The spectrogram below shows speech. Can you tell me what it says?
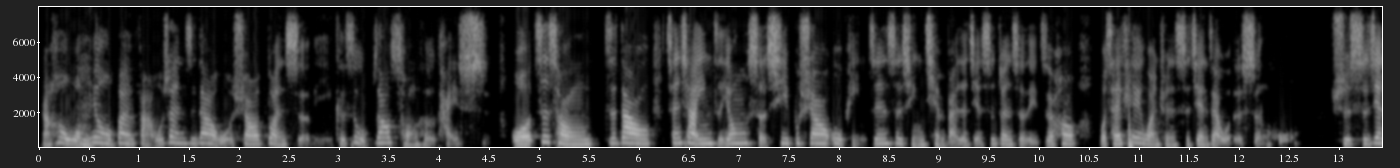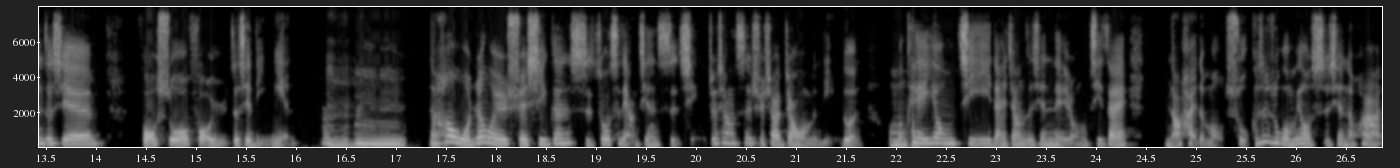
然后我没有办法，我虽然知道我需要断舍离，可是我不知道从何开始。我自从知道山下因子用舍弃不需要物品这件事情浅白的解释断舍离之后，我才可以完全实践在我的生活，去实践这些佛说佛语这些理念。嗯嗯嗯。然后我认为学习跟实做是两件事情，就像是学校教我们理论，我们可以用记忆来将这些内容记在脑海的某处。可是如果没有实现的话，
